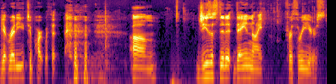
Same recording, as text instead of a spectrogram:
Get ready to part with it. um, Jesus did it day and night for three years.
